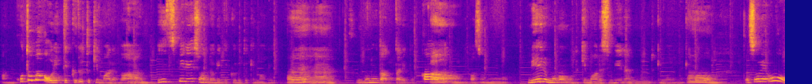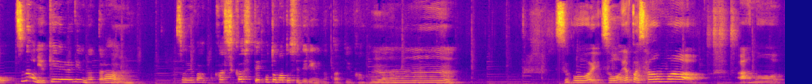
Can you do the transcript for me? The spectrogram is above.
あの言葉が降りてくる時もあれば、インスピレーションで降りてくる時もある、ね。うんうん、ものだったりとかやっぱその見えるものの時もあるし見えないものの時もあるんだけど、それを素直に受け入れられるようになったら、それが可視化して言葉として出るようになったっていう感覚かな。すごい。そう、やっぱり3は、あの、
